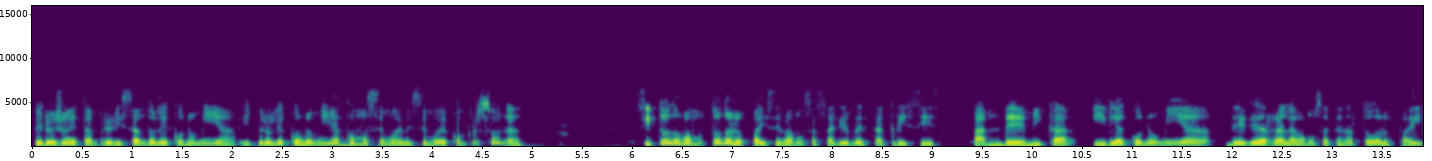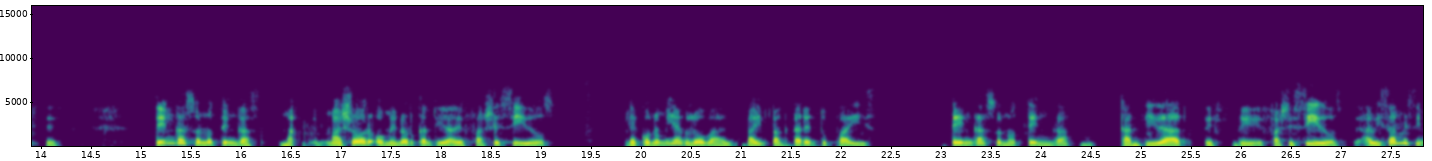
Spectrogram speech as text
pero ellos están priorizando la economía. ¿Y pero la economía cómo se mueve? Se mueve con personas. Si todos, vamos, todos los países vamos a salir de esta crisis pandémica y la economía de guerra la vamos a tener todos los países. Tengas o no tengas mayor o menor cantidad de fallecidos, la economía global va a impactar en tu país, tengas o no tengas cantidad de, de fallecidos. Avísame si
